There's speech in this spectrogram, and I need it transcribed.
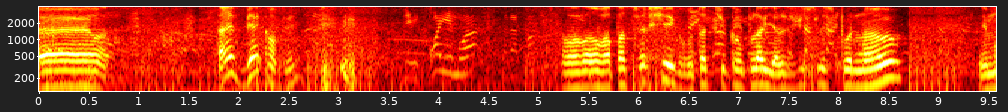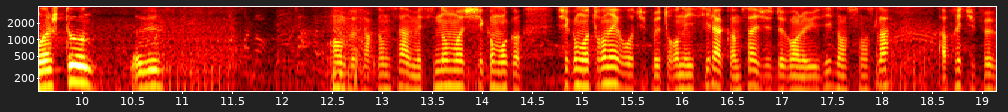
Euh. T'arrives bien va pas. On va, on va pas se faire chier, gros. Toi, tu campes là, il y a juste le spawn là-haut. Et moi, je tourne. T'as vu? On peut faire comme ça, mais sinon moi je sais comment je sais comment tourner gros. Tu peux tourner ici là, comme ça, juste devant le usine dans ce sens là. Après tu peux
